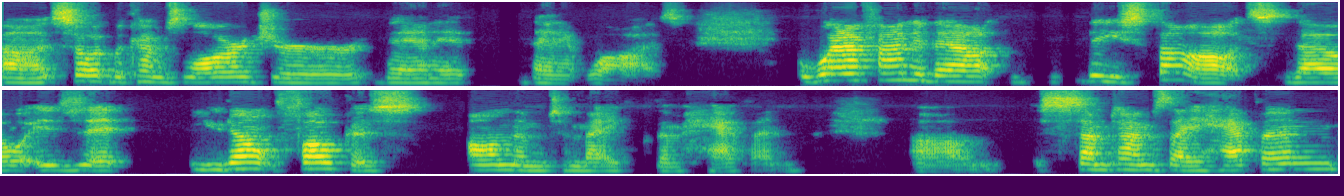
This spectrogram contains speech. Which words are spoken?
uh, so it becomes larger than it than it was. What I find about these thoughts, though, is that you don't focus on them to make them happen. Um, sometimes they happen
